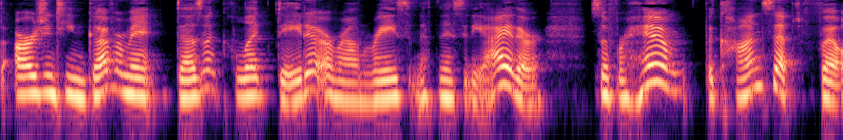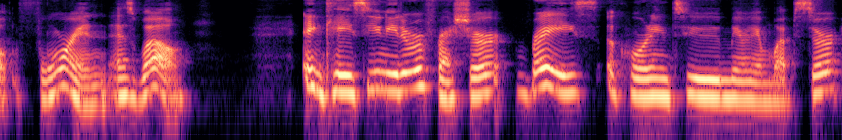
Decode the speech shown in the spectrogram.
The Argentine government doesn't collect data around race and ethnicity either. So for him, the concept felt foreign as well. In case you need a refresher, race, according to Merriam Webster,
